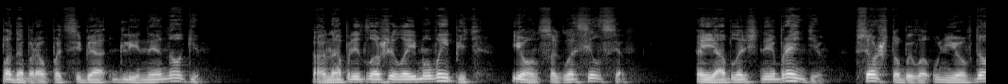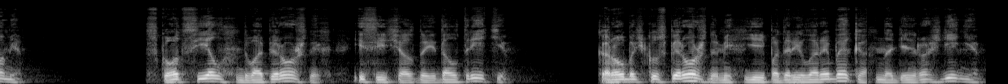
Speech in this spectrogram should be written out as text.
подобрав под себя длинные ноги. Она предложила ему выпить, и он согласился. Яблочные бренди, все, что было у нее в доме. Скотт съел два пирожных и сейчас доедал третье. Коробочку с пирожными ей подарила Ребекка на день рождения.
